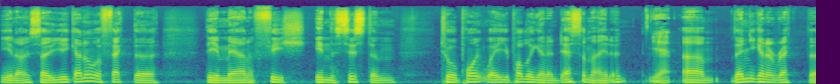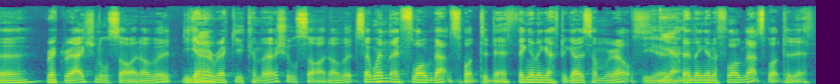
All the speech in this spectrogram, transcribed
you know so you're going to affect the the amount of fish in the system to a point where you're probably going to decimate it Yeah. um, then you're going to wreck the recreational side of it you're going to wreck your commercial side of it so when they flog that spot to death they're going to have to go somewhere else Yeah. Yeah. then they're going to flog that spot to death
